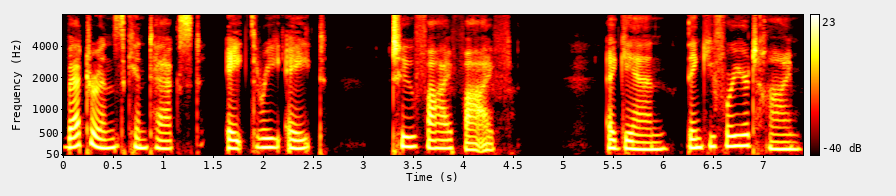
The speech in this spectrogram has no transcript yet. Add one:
Veterans can text 838 255. Again, thank you for your time.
